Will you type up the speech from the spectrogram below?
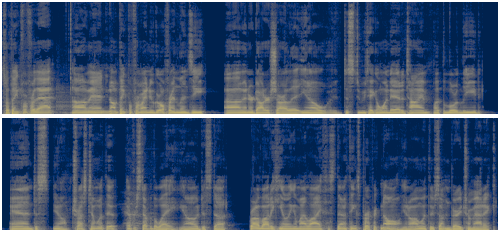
So thankful for that. Um, and you know, I'm thankful for my new girlfriend Lindsay um, and her daughter Charlotte. You know, just we take it one day at a time, let the Lord lead, and just you know trust Him with it every step of the way. You know, just uh, brought a lot of healing in my life. Is things perfect? No. You know, I went through something very traumatic.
